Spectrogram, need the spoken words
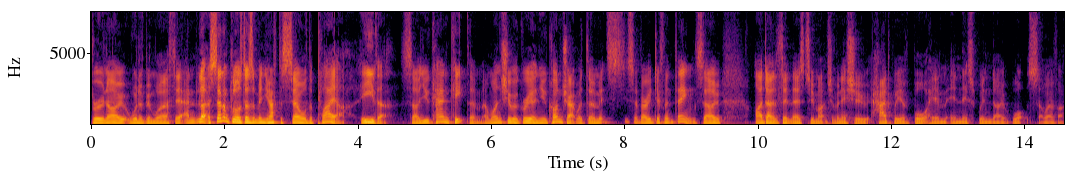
Bruno would have been worth it. And look, a sell-on clause doesn't mean you have to sell the player either. So you can keep them. And once you agree a new contract with them, it's it's a very different thing. So I don't think there's too much of an issue had we have bought him in this window whatsoever.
